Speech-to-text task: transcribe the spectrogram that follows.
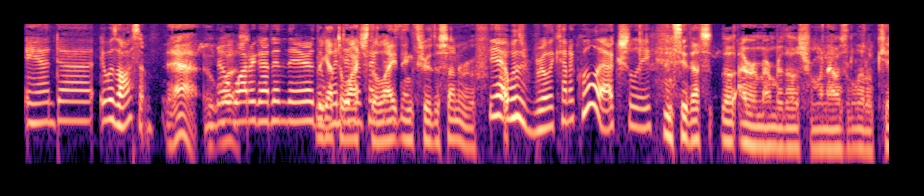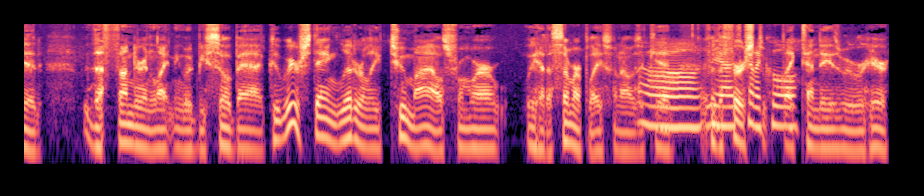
and uh, it was awesome. yeah, it no was. water got in there. The We got to watch the affect us. lightning through the sunroof. Yeah, it was really kind of cool actually. And see, that's the, I remember those from when I was a little kid. The thunder and lightning would be so bad because we were staying literally two miles from where we had a summer place when I was a kid. For yeah, the first cool. like ten days we were here,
